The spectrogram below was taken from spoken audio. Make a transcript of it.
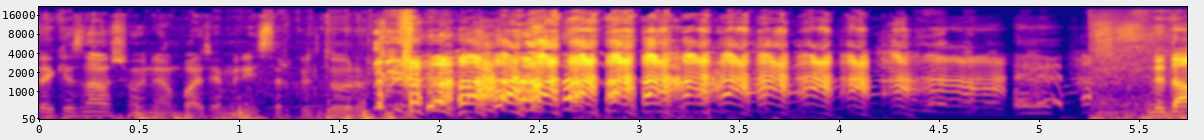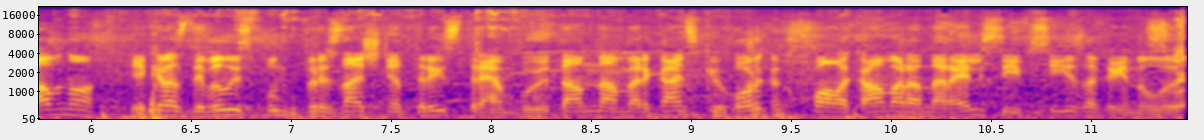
Так і знав, що у нього батя міністр культури. Недавно якраз дивились пункт призначення 3 з трембою. Там на американських горках впала камера на рельси і всі загинули.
